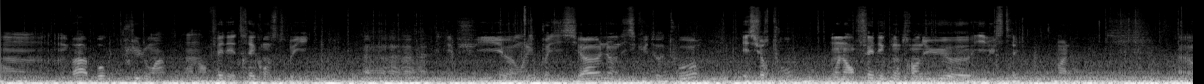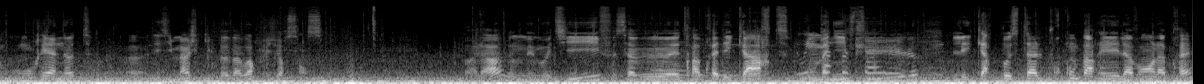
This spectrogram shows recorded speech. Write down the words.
on, va beaucoup plus loin. On en fait des traits construits euh, et puis euh, on les positionne, on discute autour et surtout on en fait des comptes rendus euh, illustrés. Voilà. on réannote des images qui peuvent avoir plusieurs sens. Voilà, donc mes motifs, ça veut être après des cartes, on manipule, les cartes postales pour comparer l'avant, l'après.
